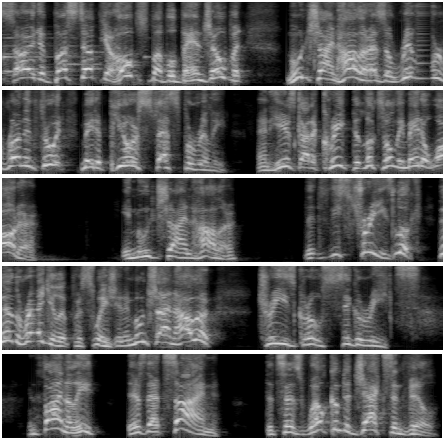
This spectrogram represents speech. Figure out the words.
Sorry to bust up your hopes, Bubble Banjo, but Moonshine Holler has a river running through it made of pure sarsaparilla. And here's got a creek that looks only made of water. In Moonshine Holler, th- these trees, look, they're the regular persuasion. In Moonshine Holler, trees grow cigarettes. And finally, there's that sign that says, Welcome to Jacksonville.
